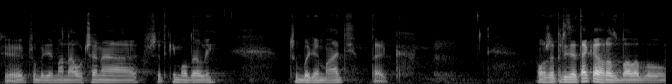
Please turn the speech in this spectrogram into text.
čiže čo bude mať naučené všetky modely, čo bude mať, tak môže prísť aj taká hrozba, lebo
